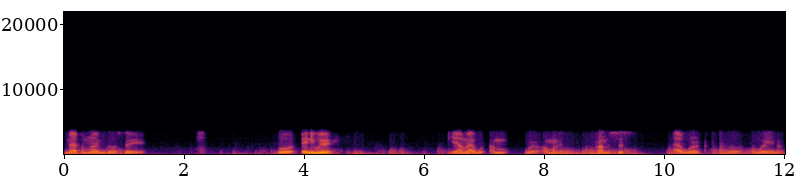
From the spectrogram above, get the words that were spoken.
Math, I'm not even gonna say it. But anyway, yeah, I'm at I'm well, I'm on the premises at work, so I'm waiting. On.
